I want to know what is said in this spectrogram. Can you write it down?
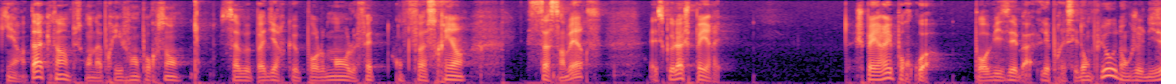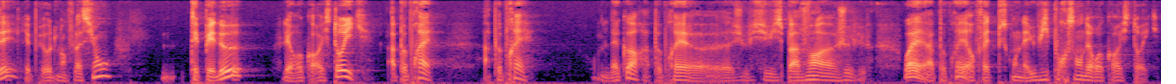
qui est intacte, hein, puisqu'on a pris 20%, ça veut pas dire que pour le moment, le fait qu'on fasse rien, ça s'inverse. Est-ce que là, je payerai Je payerai pourquoi? Pour viser bah, les précédents plus hauts, donc je disais, les plus hauts de l'inflation, TP2, les records historiques, à peu près. À peu près. On est d'accord, à peu près, euh, je ne vise pas 20, je, ouais, à peu près en fait, puisqu'on a 8% des records historiques.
